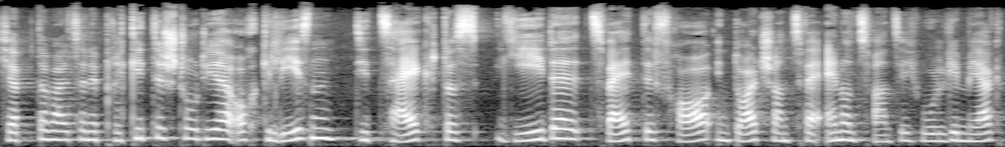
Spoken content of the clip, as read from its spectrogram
Ich habe damals eine Brigitte-Studie auch gelesen, die zeigt, dass jede zweite Frau in Deutschland 2021 wohlgemerkt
